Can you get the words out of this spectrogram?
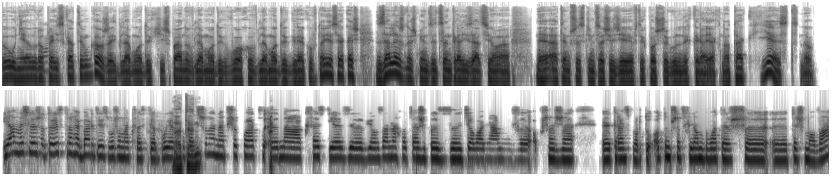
Unia. Europejska, tym gorzej dla młodych Hiszpanów, dla młodych Włochów, dla młodych Greków. No jest jakaś zależność między centralizacją a, a tym wszystkim, co się dzieje w tych poszczególnych krajach. No tak jest. No, Ja myślę, że to jest trochę bardziej złożona kwestia, bo jak A ten- popatrzymy na przykład e, na kwestie związane chociażby z działaniami w obszarze e, transportu, o tym przed chwilą była też, e, też mowa,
